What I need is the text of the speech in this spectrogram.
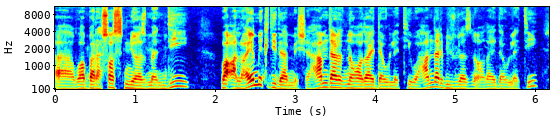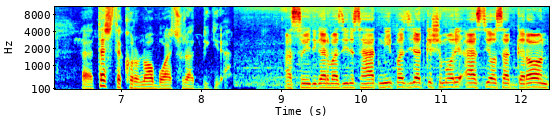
و بر اساس نیازمندی و علائمی که دیده میشه هم در نهادهای دولتی و هم در بیرون از نهادهای دولتی تست کرونا باید صورت بگیره از سوی دیگر وزیر صحت میپذیرد که شماری از سیاستگران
